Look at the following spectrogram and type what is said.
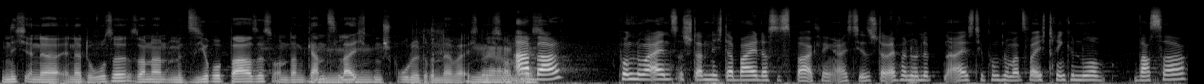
Nicht in der, in der Dose, sondern mit Sirupbasis und dann ganz Mm. leichten Sprudel drin. Der war echt Ja, nicht so nice. Aber Punkt Nummer eins, es stand nicht dabei, dass es Sparkling Eistee ist. Es stand einfach nur Lipton Eistee. Punkt Nummer zwei, ich trinke nur Wasser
